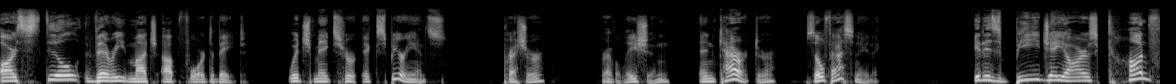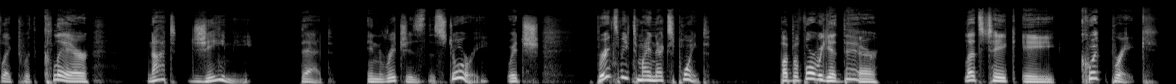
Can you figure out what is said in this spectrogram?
are still very much up for debate, which makes her experience, pressure, revelation, and character so fascinating. It is BJR's conflict with Claire, not Jamie, that enriches the story, which brings me to my next point. But before we get there, let's take a quick break.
